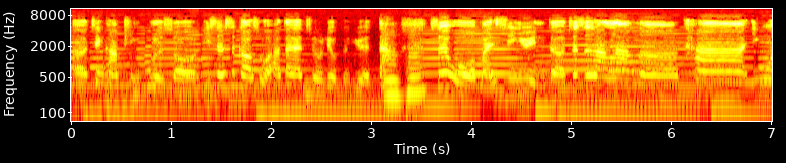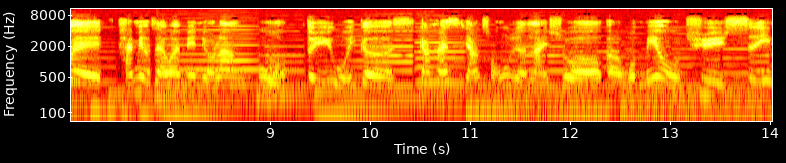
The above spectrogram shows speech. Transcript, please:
呃健康评估的时候，医生是告诉我它大概只有六个月大，所以我蛮幸运的。这只浪浪呢，它因为还没有在外面流浪过，对于我一个刚开始养宠物人来说，呃，我没有去适应。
